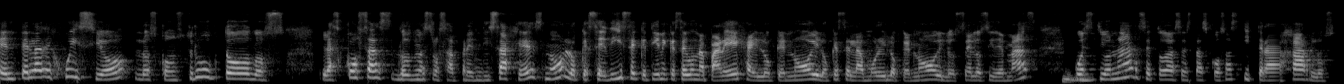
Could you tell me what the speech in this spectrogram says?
en tela de juicio los constructos, los, las cosas, los, nuestros aprendizajes, ¿no? Lo que se dice que tiene que ser una pareja y lo que no, y lo que es el amor y lo que no, y los celos y demás, cuestionarse todas estas cosas y trabajarlos.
